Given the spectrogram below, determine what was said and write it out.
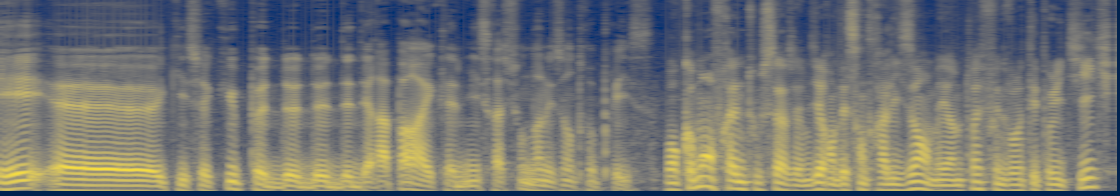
et euh, qui s'occupe de, des rapports avec l'administration dans les entreprises. Bon, comment on freine tout ça? Vous allez me dire en décentralisant, mais en même temps, il faut une volonté politique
